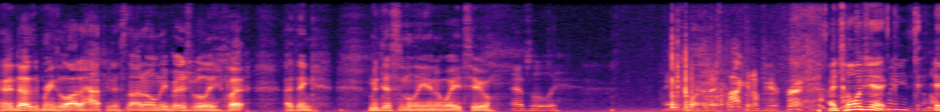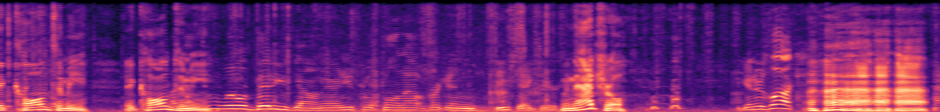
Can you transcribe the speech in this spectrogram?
and it does. It brings a lot of happiness, not only visually, but I think medicinally in a way too. Absolutely. Hey, it's a nice pocket up here, Frick. I told you, it, it called to me. It called to me. little bitties down there, and he's pulling out freaking goose eggs here. Natural. Beginner's luck.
